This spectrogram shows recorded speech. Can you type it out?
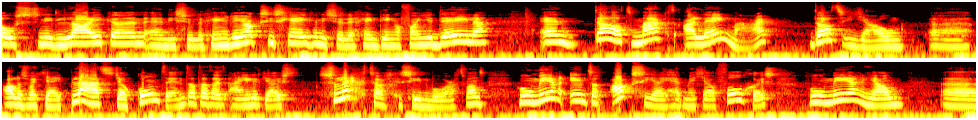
posts niet liken en die zullen geen reacties geven, die zullen geen dingen van je delen. En dat maakt alleen maar dat jouw uh, alles wat jij plaatst, jouw content, dat dat uiteindelijk juist slechter gezien wordt. Want hoe meer interactie jij hebt met jouw volgers, hoe meer jouw, uh,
